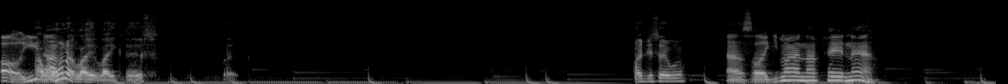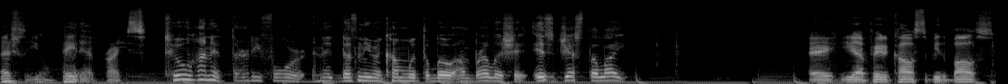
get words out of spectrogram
Oh, you I not- want a light like this, what'd you say, Will? I was like, you might not pay it now. Eventually, you gonna pay that price. 234 and it doesn't even come with the little umbrella shit. It's just the light. Hey, you gotta pay the cost to be the boss.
